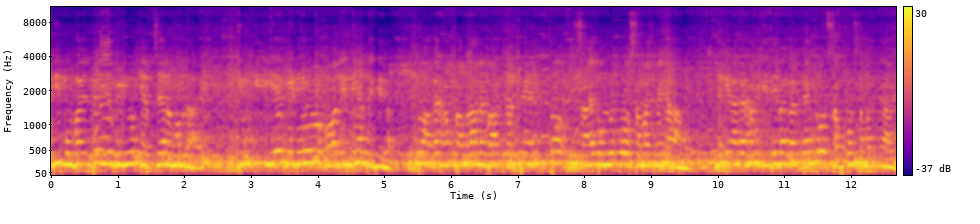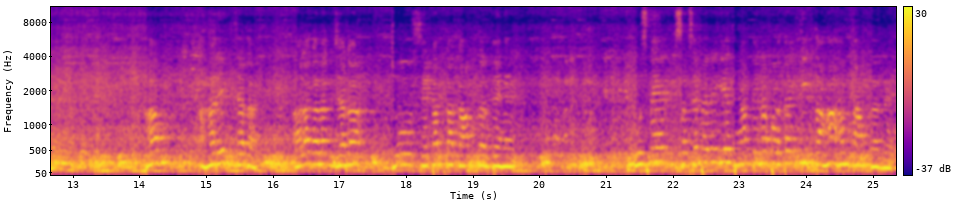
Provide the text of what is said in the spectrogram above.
भी मोबाइल पे ये वीडियो कैप्चर हो रहा है क्योंकि ये वीडियो ऑल इंडिया देखेगा। तो अगर हम बांग्ला में बात करते हैं तो शायद उन लोग को समझ में ना आए। लेकिन अगर हम हिंदी में करते हैं तो सबको समझ में आ जाएगा। हम हर एक जगह अलग अलग जगह जो सेटअप का काम करते हैं, उसमें सबसे पहले ये ध्यान देना पड़ता है कि कहाँ हम काम कर रहे हैं।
